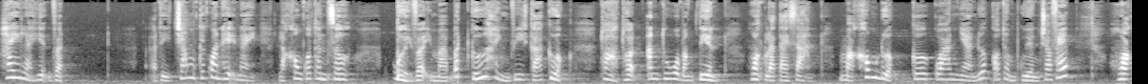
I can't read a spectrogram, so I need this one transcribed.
hay là hiện vật. à, thì trong cái quan hệ này là không có thân sơ. Bởi vậy mà bất cứ hành vi cá cược, thỏa thuận ăn thua bằng tiền hoặc là tài sản mà không được cơ quan nhà nước có thẩm quyền cho phép hoặc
